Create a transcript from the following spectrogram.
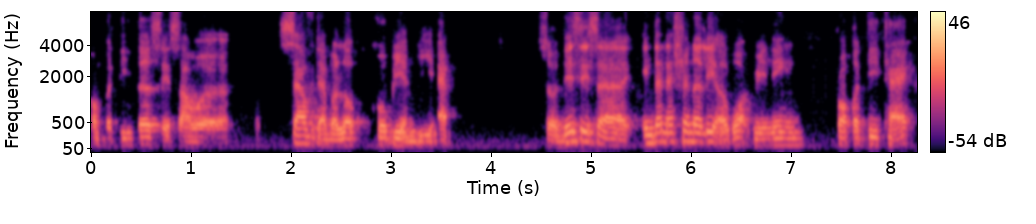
competitors is our self developed COBNB app. So, this is a internationally award winning property tech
